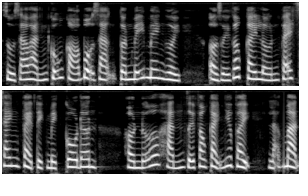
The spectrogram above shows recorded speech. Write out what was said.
dù sao hắn cũng có bộ dạng tuấn mỹ mê người. Ở dưới gốc cây lớn vẽ tranh vẻ tịch mịch cô đơn. Hơn nữa hắn dưới phong cảnh như vậy, lãng mạn.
